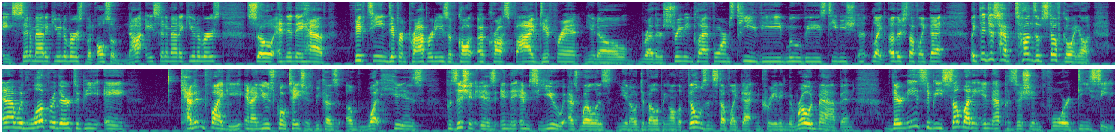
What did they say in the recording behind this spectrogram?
a cinematic universe but also not a cinematic universe. So and then they have 15 different properties of across five different you know rather streaming platforms tv movies tv like other stuff like that. Like they just have tons of stuff going on. And i would love for there to be a kevin feige and i use quotations because of what his position is in the MCU as well as, you know, developing all the films and stuff like that and creating the roadmap and there needs to be somebody in that position for DC.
